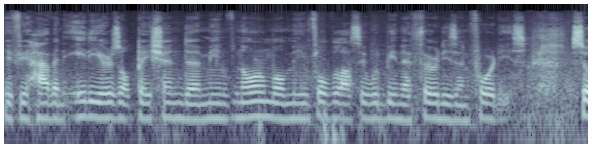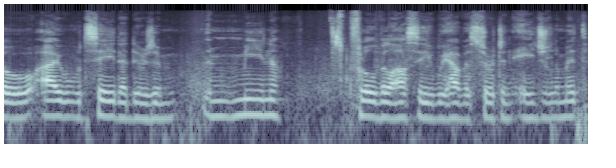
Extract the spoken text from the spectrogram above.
If you have an 80 years old patient, the mean normal mean flow velocity would be in the 30s and 40s. So I would say that there's a, a mean flow velocity we have a certain age limit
